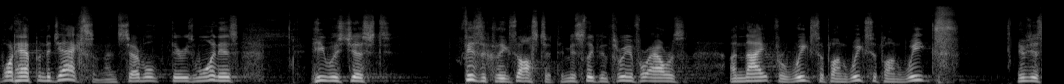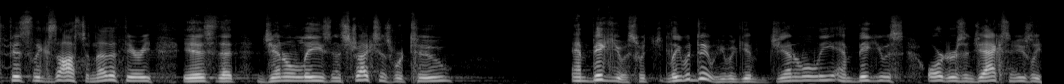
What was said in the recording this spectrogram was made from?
what happened to Jackson? And several theories. One is he was just physically exhausted. He'd been sleeping three and four hours a night for weeks upon weeks upon weeks. He was just physically exhausted. Another theory is that General Lee's instructions were too ambiguous, which Lee would do. He would give generally ambiguous orders, and Jackson usually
